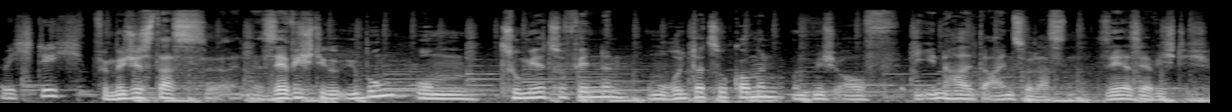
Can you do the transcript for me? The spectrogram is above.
wichtig. Für mich ist das eine sehr wichtige Übung, um zu mir zu finden, um runterzukommen und mich auf die Inhalte einzulassen. Sehr, sehr wichtig.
